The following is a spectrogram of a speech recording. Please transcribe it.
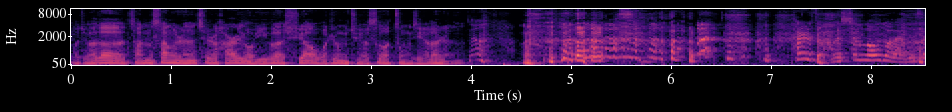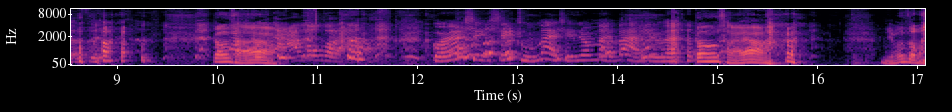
我觉得咱们三个人其实还是有一个需要我这种角色总结的人。他是怎么生搂过来的，小新？刚才啊，拿搂过来了。果然谁谁主麦谁就是麦霸，是吧？刚才啊，你们怎么？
